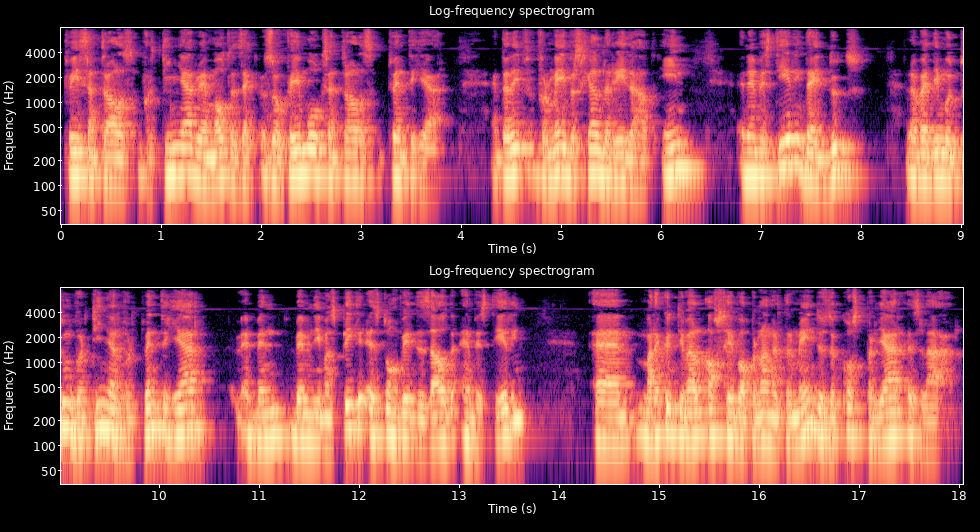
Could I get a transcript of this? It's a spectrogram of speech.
twee centrales voor tien jaar. Wij hebben altijd gezegd zoveel mogelijk centrales 20 jaar. En dat heeft voor mij verschillende redenen gehad. Eén, een investering dat je doet, dat wij die moet doen voor 10 jaar, voor 20 jaar, bij, bij manier van spreken is het ongeveer dezelfde investering. Uh, maar dan kunt je wel afschrijven op een lange termijn, dus de kost per jaar is lager.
